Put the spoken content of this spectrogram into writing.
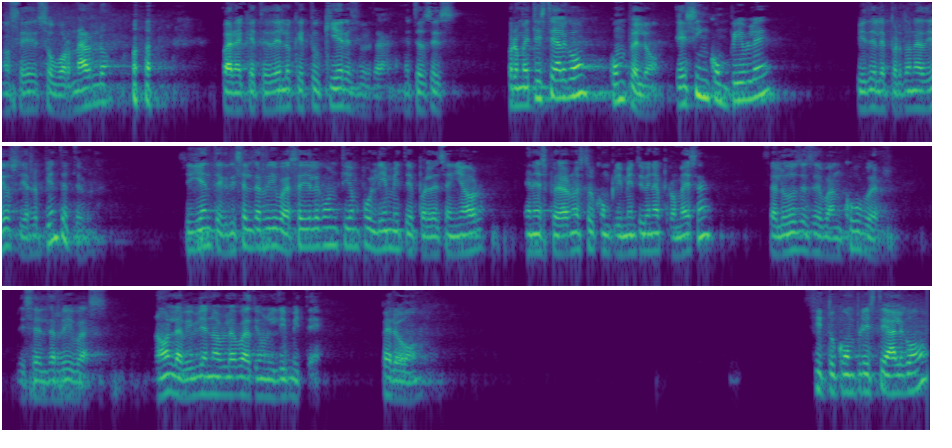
no sé, sobornarlo para que te dé lo que tú quieres, ¿verdad? Entonces, prometiste algo, cúmplelo. Es incumplible, pídele perdón a Dios y arrepiéntete, ¿verdad? Siguiente, Grisel de Rivas, ¿hay algún tiempo límite para el Señor en esperar nuestro cumplimiento de una promesa? Saludos desde Vancouver, Grisel de Rivas. No, la Biblia no hablaba de un límite, pero si tú cumpliste algo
